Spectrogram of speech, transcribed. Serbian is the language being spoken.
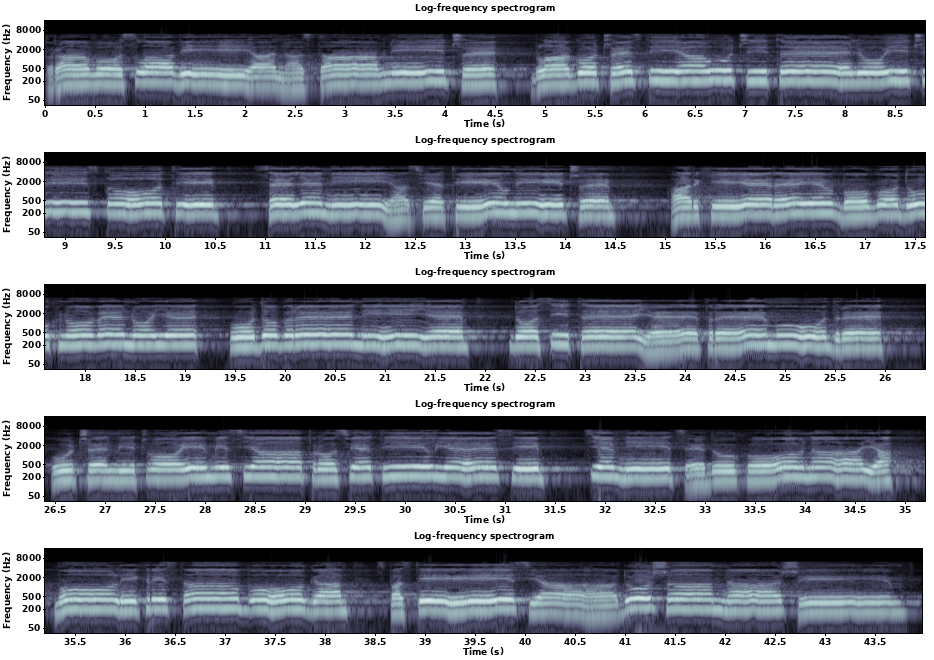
Pravoslavija nastavniče, blagočestija učitelju i čistoti, seljenija svjetilniče, arhijerejev bogoduhnoveno je udobrenije, dosite je premudre, učen mi tvojim isja prosvjetil jesi, cjevnice duhovnaja, moli Hrista Boga, spastisja dušam našim.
